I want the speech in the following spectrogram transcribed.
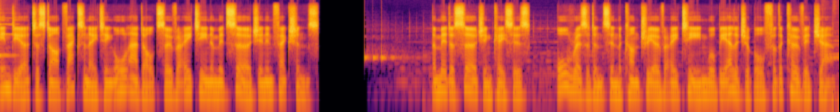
India to start vaccinating all adults over 18 amid surge in infections. Amid a surge in cases, all residents in the country over 18 will be eligible for the COVID jab.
